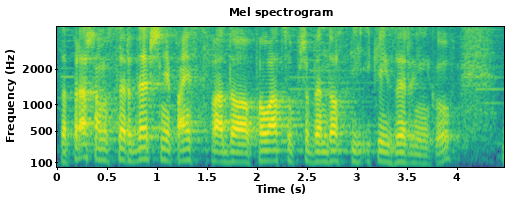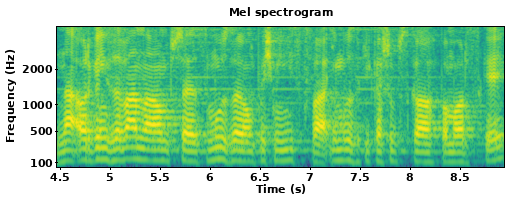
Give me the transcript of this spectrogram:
Zapraszam serdecznie Państwa do Pałacu Przybędowskich i Kejzerlinków na organizowaną przez Muzeum Puśmiennictwa i Muzyki Kaszubsko-Pomorskiej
